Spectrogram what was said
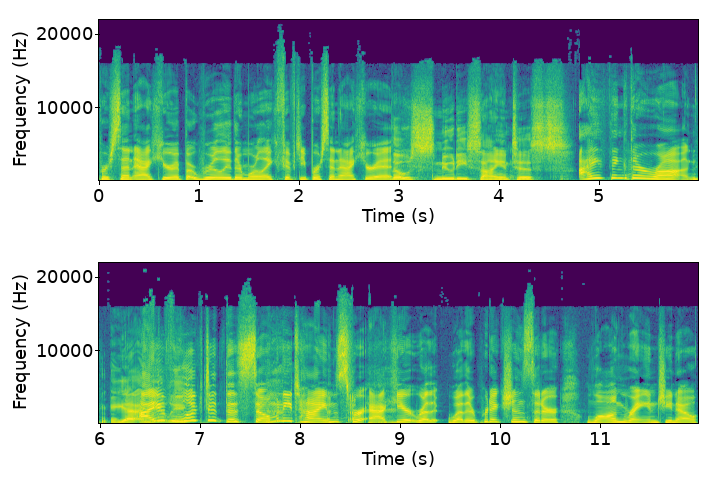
80% accurate, but really they're more like 50% accurate. Those snooty scientists. I think they're wrong. Yeah, I've really. looked at this so many times for accurate weather, weather that are long range, you know,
